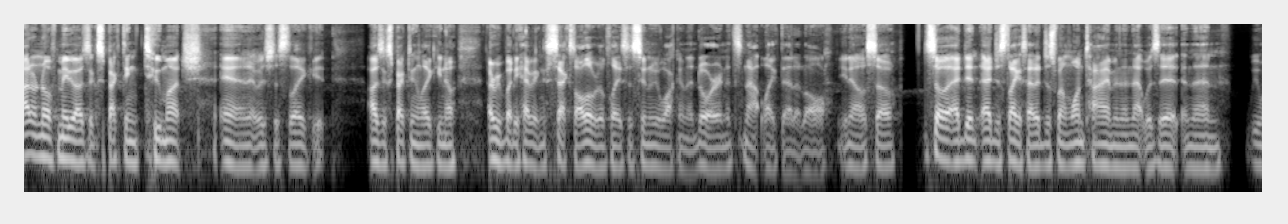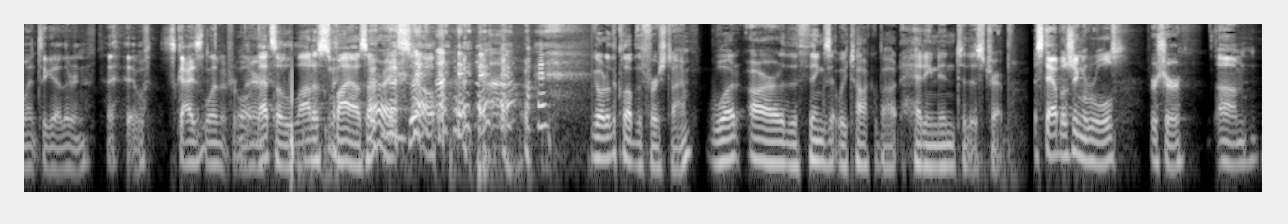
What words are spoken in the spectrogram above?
I don't know if maybe I was expecting too much, and it was just like it I was expecting like, you know, everybody having sex all over the place as soon as we walk in the door. And it's not like that at all, you know? So, so I didn't, I just, like I said, I just went one time and then that was it. And then we went together and it was, sky's the limit from well, there. That's a lot of smiles. All right. So go to the club the first time. What are the things that we talk about heading into this trip? Establishing rules for sure. Um,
